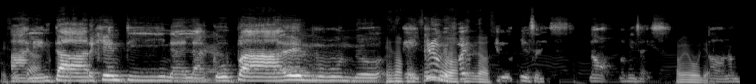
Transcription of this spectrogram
¿Es? Alenta a Argentina en la Bien. Copa del Mundo. ¿Es 2006 Eh, creo que fue 2002? en 2006. No, 2006. Lo voy a googlear. No, no.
